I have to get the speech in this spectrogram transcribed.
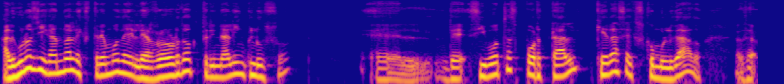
Algunos llegando al extremo del error doctrinal incluso, el de si votas por tal, quedas excomulgado. O sea,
